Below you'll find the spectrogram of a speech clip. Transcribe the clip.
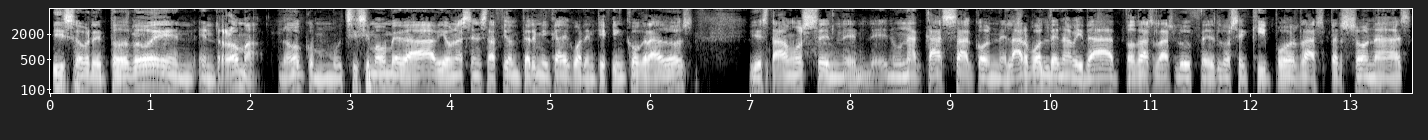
Y sobre todo en, en Roma, ¿no? Con muchísima humedad, había una sensación térmica de 45 grados y estábamos en, en, una casa con el árbol de Navidad, todas las luces, los equipos, las personas,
